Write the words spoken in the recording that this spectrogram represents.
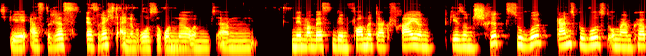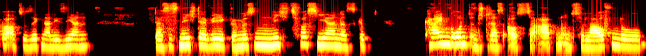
ich gehe erst, rest, erst recht eine große Runde und ähm, nehme am besten den Vormittag frei und gehe so einen Schritt zurück, ganz bewusst, um meinem Körper auch zu signalisieren, das ist nicht der Weg. Wir müssen nichts forcieren. Es gibt keinen Grund, in Stress auszuatmen und zu laufen. Du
